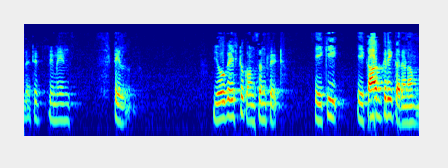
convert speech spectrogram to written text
let it remain still. Yoga is to concentrate. Eki, एकाग्रीकरणम।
